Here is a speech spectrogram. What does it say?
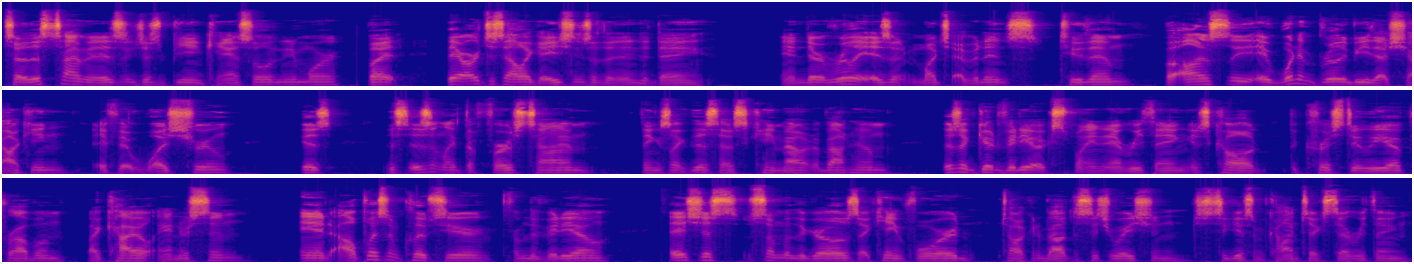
So this time it isn't just being canceled anymore. But they are just allegations at the end of the day. And there really isn't much evidence to them. But honestly, it wouldn't really be that shocking if it was true. Because this isn't like the first time things like this has came out about him. There's a good video explaining everything. It's called The Chris D'Elia Problem by Kyle Anderson. And I'll play some clips here from the video. It's just some of the girls that came forward talking about the situation, just to give some context to everything.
